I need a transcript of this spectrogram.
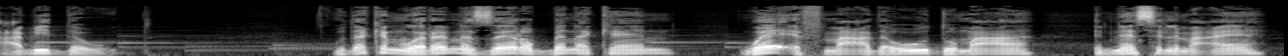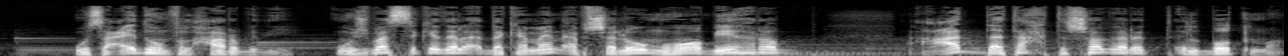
عبيد داوود. وده كان ورانا إزاي ربنا كان واقف مع داوود ومع الناس اللي معاه وساعدهم في الحرب دي. ومش بس كده لأ ده كمان أبشالوم وهو بيهرب عدى تحت شجرة البطمة.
